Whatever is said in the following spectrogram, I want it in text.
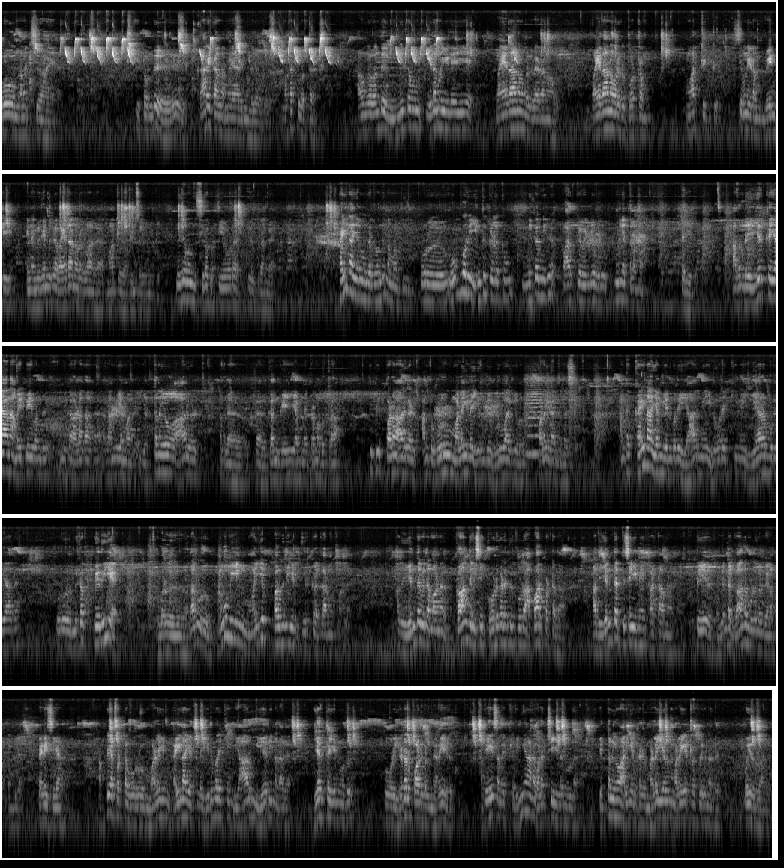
ஓம் நமச்சிவாய. இப்போ வந்து காரைக்கால் அம்மையாரினுடைய ஒரு மகத்துவத்தை அவங்க வந்து மிகவும் இளமையிலேயே வயதானவங்கள் வேடனம் வயதானவர்கள் தோற்றம் மாற்றிட்டு சிவனிடம் வேண்டி என்னை மிக மிக வயதானவர்களாக மாற்றுவது அப்படின்னு சொல்லிட்டு மிகவும் சிவபக்தியோடு இருக்கிறாங்க. கைலாயம்ங்கிறது வந்து நம்ம ஒரு ஒவ்வொரு இந்துக்களுக்கும் மிக மிக பார்க்க வேண்டிய ஒரு புண்ணியத்தலமாக தெரியுது அதனுடைய இயற்கையான அமைப்பே வந்து மிக அழகாக ரம்மியமாக எத்தனையோ ஆறுகள் அதில் க கங்கை யமுனை பிரம்மபுத்ரா இப்படி பல ஆறுகள் அந்த ஒரு மலையில் இருந்து உருவாகி வரும் பல இடங்களில் இருக்கு. அந்த கைலாயம் என்பது யாருமே இதுவரைக்குமே ஏற முடியாத ஒரு மிகப்பெரிய ஒரு அதாவது ஒரு பூமியின் மையப்பகுதியில் இருக்கிற காரணத்தினால அது எந்த விதமான காந்த விசை கோடுகளுக்கு கூட அப்பாற்பட்டதா? அது எந்த திசையுமே காட்டாமல் அப்படியே இருக்கும். எந்த காந்த முள்ளுகளும் வேலை பார்க்க முடியாது. வேலை செய்யாது. அப்படியாப்பட்ட ஒரு மலையின் கைலாயத்தில் இதுவரைக்கும் யாரும் ஏறினதாக இயற்கையின் வந்து ஒரு இடர்பாடுகள் நிறைய இருக்கும். அதே சமயத்தில் விஞ்ஞான வளர்ச்சியிலும் உள்ள எத்தனையோ அறிஞர்கள் மலையல் மலையேற்ற குழுவினர்கள் போயிருக்கிறாங்க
